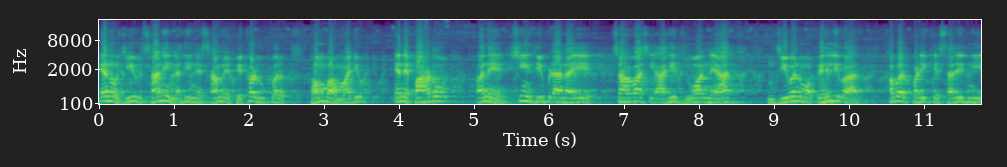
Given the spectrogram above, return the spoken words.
એનો જીવ સાની નદીને સામે ભેખડ ઉપર ભમવા માંડ્યો. એને પહાડો અને સિંહ દીપડાના એ સહવાસી આહિર જુવાનને આજ જીવનમાં પહેલીવાર ખબર પડી કે શરીરની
